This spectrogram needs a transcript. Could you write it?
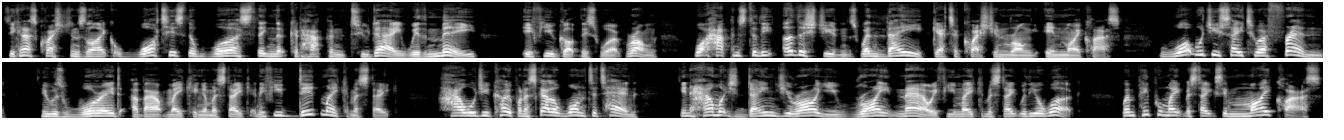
So you can ask questions like, What is the worst thing that could happen today with me if you got this work wrong? What happens to the other students when they get a question wrong in my class? What would you say to a friend who was worried about making a mistake? And if you did make a mistake, how would you cope on a scale of one to 10? In how much danger are you right now if you make a mistake with your work? When people make mistakes in my class,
